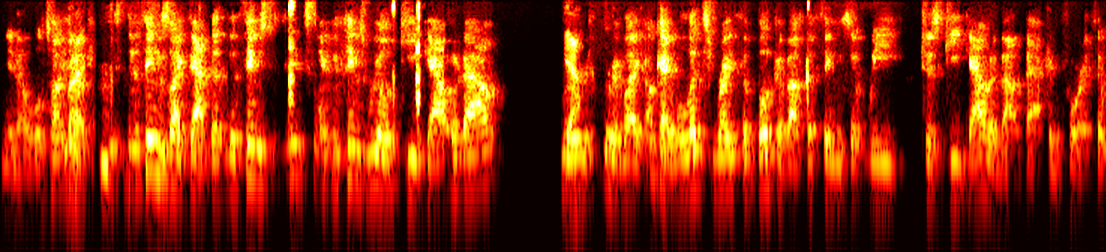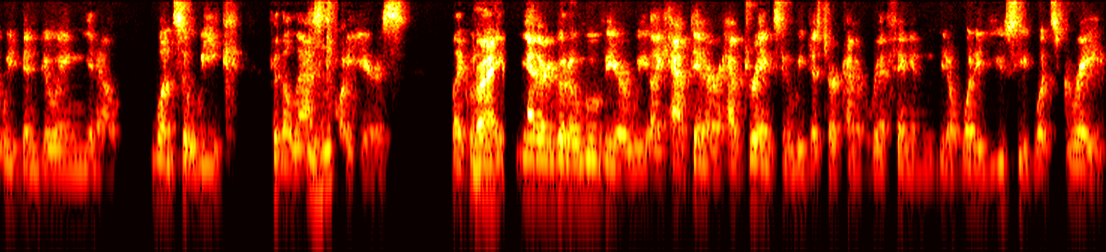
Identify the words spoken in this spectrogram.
You know, we'll talk right. you know, the things like that. The, the things it's like the things we all geek out about. Yeah. We're, we're, like, okay, well, let's write the book about the things that we just geek out about back and forth that we've been doing, you know, once a week for the last mm-hmm. 20 years. Like when right. we get together to go to a movie or we like have dinner or have drinks and we just are kind of riffing and, you know, what did you see? What's great?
